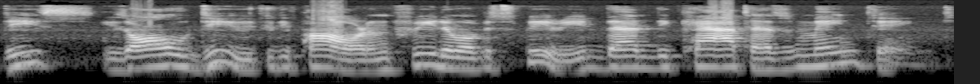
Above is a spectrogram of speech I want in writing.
This is all due to the power and freedom of spirit that the cat has maintained.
